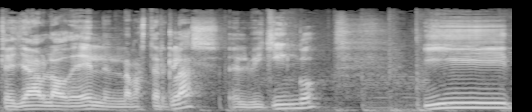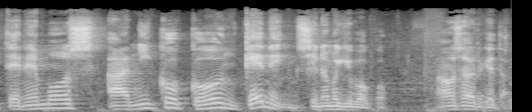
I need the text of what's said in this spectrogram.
que ya he hablado de él en la masterclass, el vikingo. Y tenemos a Nico con Kennen, si no me equivoco. Vamos a ver qué tal.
